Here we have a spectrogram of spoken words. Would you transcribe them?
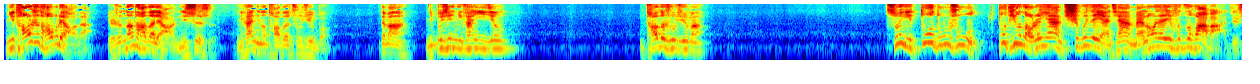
你逃是逃不了的。有时候能逃得了，你试试，你看你能逃得出去不？对吧？你不信，你看易经，逃得出去吗？所以多读书，不听老人言，吃亏在眼前。买龙王家一幅字画吧，就是。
